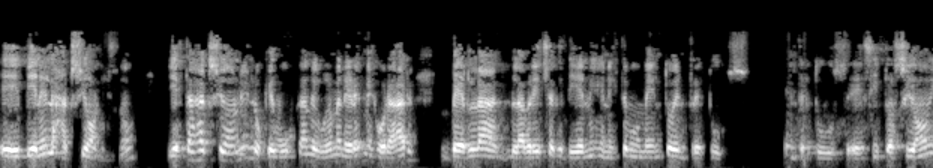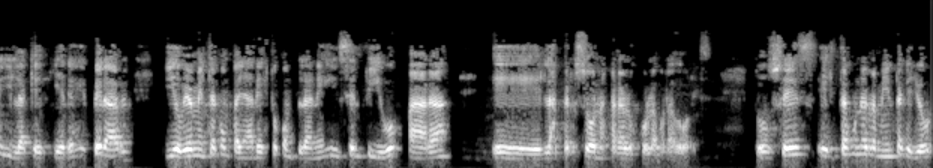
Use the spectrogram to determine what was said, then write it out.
vienen las acciones, ¿no? Y estas acciones lo que buscan de alguna manera es mejorar, ver la, brecha que tienes en este momento entre tus, entre tu eh, situación y la que quieres esperar y obviamente acompañar esto con planes e incentivos para eh, las personas, para los colaboradores. Entonces, esta es una herramienta que yo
